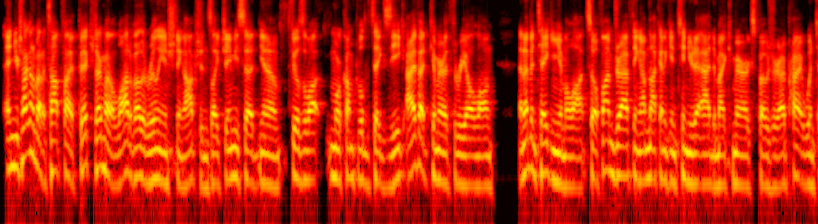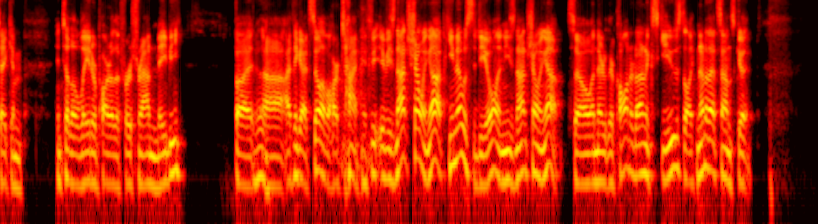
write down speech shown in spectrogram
and you're talking about a top five pick. You're talking about a lot of other really interesting options. Like Jamey said, you know, feels a lot more comfortable to take Zeke. I've had Kamara three all along, and I've been taking him a lot. So if I'm drafting, I'm not going to continue to add to my Kamara exposure. I probably wouldn't take him until the later part of the first round, maybe. But really? uh, I think I'd still have a hard time if, if he's not showing up. He knows the deal, and he's not showing up. So, and they're they're calling it unexcused. Like none of that sounds good.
